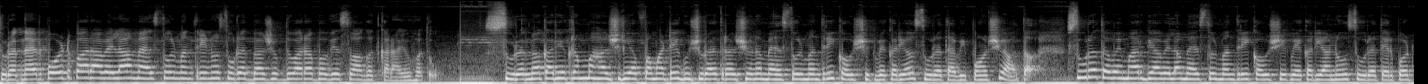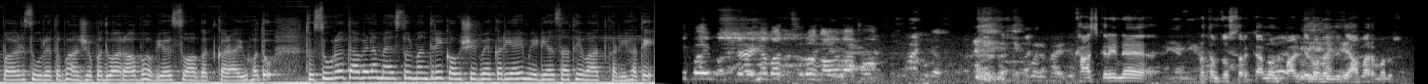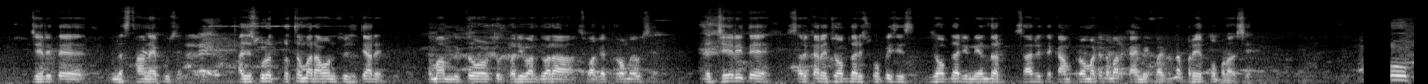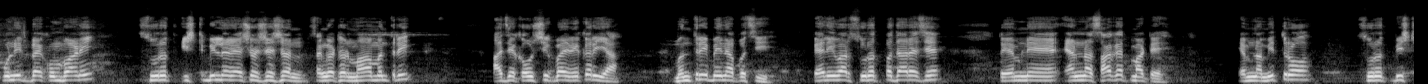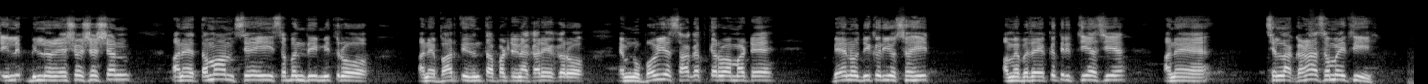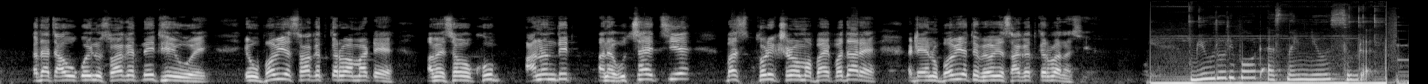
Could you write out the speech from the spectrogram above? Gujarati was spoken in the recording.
સુરતના એરપોર્ટ પર આવેલા મહેસૂલ મંત્રીનું સુરત ભાજપ દ્વારા ભવ્ય સ્વાગત કરાયું હતું. સુરતમાં કાર્યક્રમમાં હાજરી આપવા માટે ગુજરાત રાજ્યના મહેસૂલ મંત્રી કૌશિક વેકરિયા સુરત આવી પહોંચ્યા હતા. સુરત હવાઈ માર્ગે આવેલા મહેસૂલ મંત્રી કૌશિક વેકરિયાનું સુરત એરપોર્ટ પર સુરત ભાજપ દ્વારા ભવ્ય સ્વાગત કરાયું હતું. તો સુરત આવેલા મહેસૂલ મંત્રી કૌશિક વેકરિયાએ મીડિયા સાથે વાત કરી હતી? ખાસ કરીને પ્રથમ તો સરકારનો પાર્ટીનો આભાર માનું છું. જે રીતે એમને સ્થાન આપ્યું છે. આજે સુરત પ્રથમવાર આવવાનું થયું છે ત્યારે તમામ મિત્રો, વર્તુળ પરિવાર દ્વારા સ્વાગત કરવામાં આવ્યું છે. અને જે રીતે સરકારે જવાબદારી સોંપી છે, જવાબદારીની અંદર સારી રીતે કામ કરવા માટે અમારા કાયમી માટેના પ્રયત્નો પણ હશે. Punitbhai Kumbhani, Surat east builder association સંગઠન મહામંત્રી. આજે કૌશિકભાઈ વેકરિયા મંત્રી બન્યા પછી પહેલીવાર સુરત પધારે છે. તો એમને, એમના સ્વાગત માટે એમના મિત્રો, સુરત બિસ્ટ બિલ્ડર એસોસિએશન અને તમામ સ્નેહી સંબંધી મિત્રો અને ભારતીય જનતા પાર્ટીના કાર્યકરો, એમનું ભવ્ય સ્વાગત કરવા માટે બહેનો દીકરીઓ સહિત અમે બધા એકત્રિત થયા છીએ અને છેલ્લા ઘણા સમયથી કદાચ આવું કોઈનું સ્વાગત નહીં થયું હોય એવું ભવ્ય સ્વાગત કરવા માટે અમે સૌ ખૂબ આનંદિત અને ઉત્સાહિત છીએ. બસ થોડીક ક્ષણોમાં ભાઈ પધારે એટલે એનું ભવ્યથી ભવ્ય સ્વાગત કરવાના છીએ. Bureau report S news Surat.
